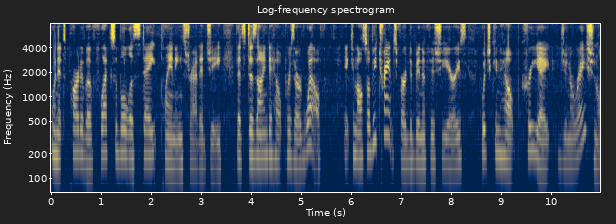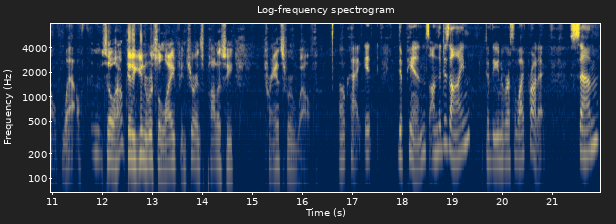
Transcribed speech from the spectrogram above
when it's part of a flexible estate planning strategy that's designed to help preserve wealth. It can also be transferred to beneficiaries, which can help create generational wealth. So, how can a universal life insurance policy transfer wealth? Okay, it depends on the design of the universal life product. Some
